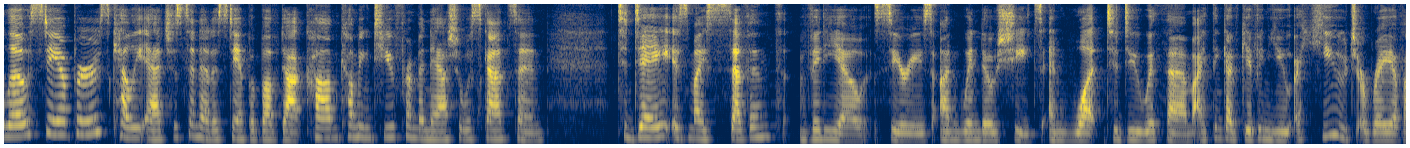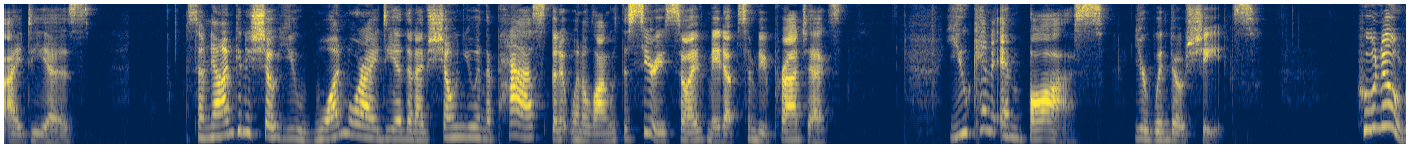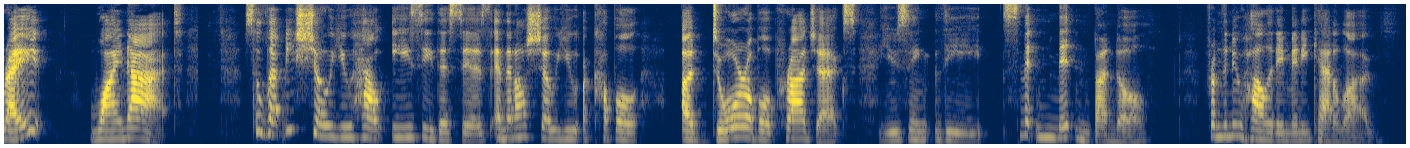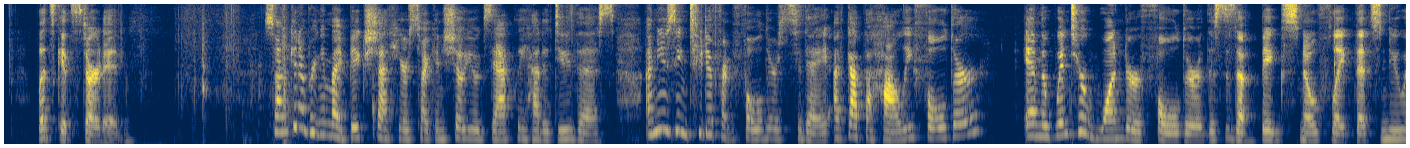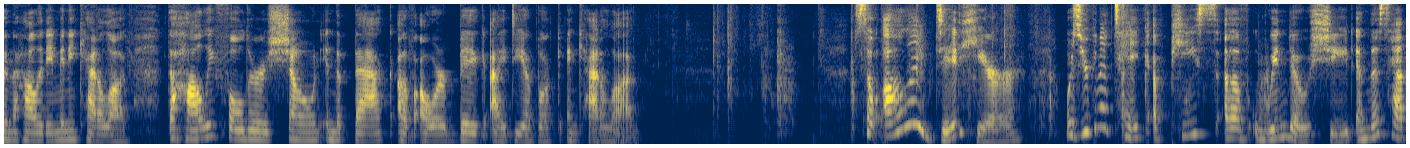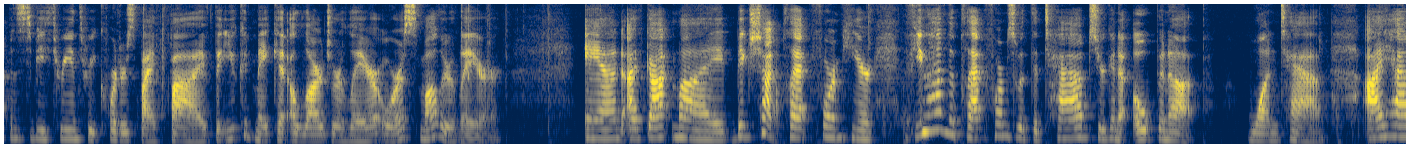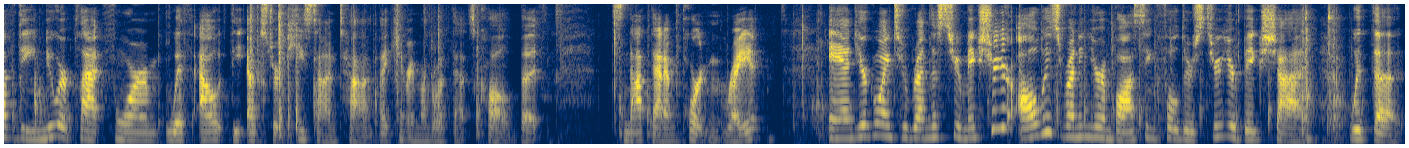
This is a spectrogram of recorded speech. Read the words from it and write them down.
Hello Stampers, Kelly Acheson at astampabove.com coming to you from Menasha, Wisconsin. Today is my seventh video series on window sheets and what to do with them. I think I've given you a huge array of ideas. So now I'm going to show you one more idea that I've shown you in the past, but it went along with the series, so I've made up some new projects. You can emboss your window sheets. Who knew, right? Why not? So let me show you how easy this is, and then I'll show you a couple adorable projects using the Smitten Mitten bundle from the new Holiday Mini Catalog. Let's get started. So I'm going to bring in my big shot here so I can show you exactly how to do this. I'm using two different folders today. I've got the Holly folder and the Winter Wonder folder, this is a big snowflake that's new in the Holiday Mini Catalog. The Holly folder is shown in the back of our big idea book and catalog. So all I did here was you're going to take a piece of window sheet, and this happens to be three and three quarters by five, but you could make it a larger layer or a smaller layer. And I've got my Big Shot platform here. If you have the platforms with the tabs, you're going to open up one tab. I have the newer platform without the extra piece on top. I can't remember what that's called, but it's not that important, right? And you're going to run this through. Make sure you're always running your embossing folders through your Big Shot with the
